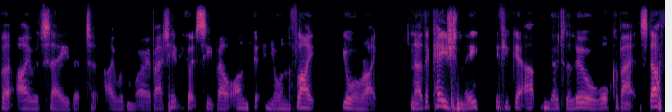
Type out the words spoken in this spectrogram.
but i would say that uh, i wouldn't worry about it. If you've got seatbelt on and you're on the flight you're all right. Now occasionally if you get up and go to the loo or walk about and stuff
